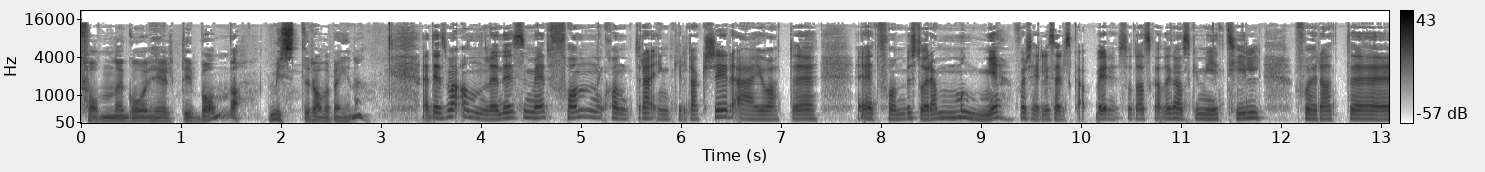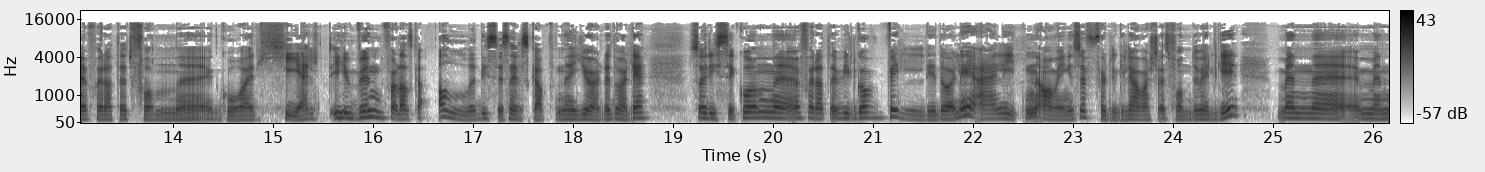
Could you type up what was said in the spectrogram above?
fondene går helt i bånn, da? Mister alle pengene? Det som er annerledes med et fond kontra enkeltaksjer, er jo at eh, et fond består av mange forskjellige selskaper. Så da skal det ganske mye til for at, eh, for at et fond eh, går helt i bunn. For da skal alle disse selskapene gjøre det dårlig. Så risikoen for at det vil gå veldig dårlig, er liten. Avhengig selvfølgelig av hva slags fond du velger. Men, men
